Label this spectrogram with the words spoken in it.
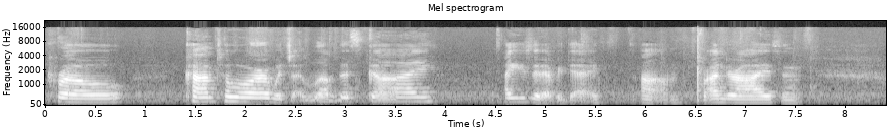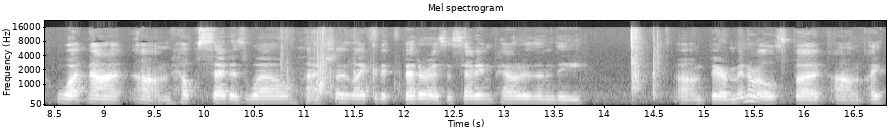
Pro contour, which I love this guy. I use it every day um, for under eyes and whatnot. Um, helps set as well. I actually like it better as a setting powder than the um, Bare Minerals, but um, I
